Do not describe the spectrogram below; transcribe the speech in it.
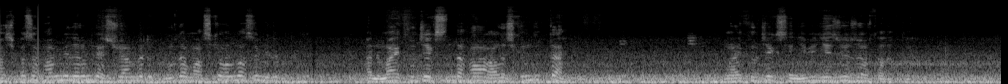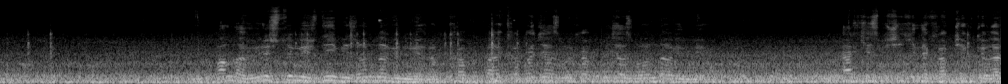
saçma sapan bir durum değil. Şu an böyle burada maske olması bile Hani Michael Jackson'da falan alışkındık da Michael Jackson gibi geziyoruz ortalıkta. Vallahi virüslü müyüz değil miyiz onu da bilmiyorum. Kap, kapacağız mı kapmayacağız mı onu da bilmiyorum. Herkes bir şekilde kapacak diyorlar.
